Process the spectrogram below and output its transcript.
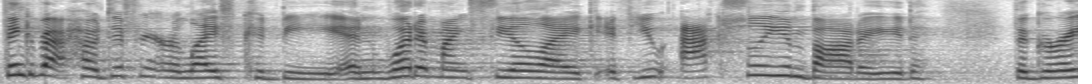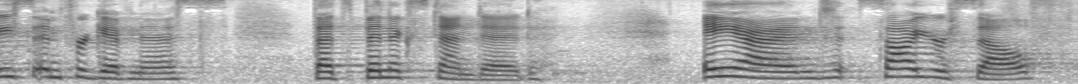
Think about how different your life could be and what it might feel like if you actually embodied the grace and forgiveness that's been extended and saw yourself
